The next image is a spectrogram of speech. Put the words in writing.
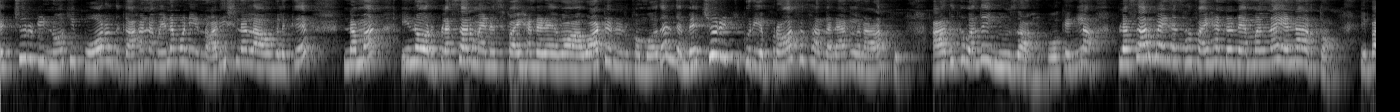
மெச்சூரிட்டி நோக்கி போகிறதுக்காக நம்ம என்ன பண்ணிடணும்? அடிஷ்னலாக அவங்களுக்கு நம்ம இன்னும் ஒரு plus or minus five hundred water இருக்கும்போது அந்த மெச்சூரிட்டிக்குரிய ப்ராசஸ் அந்த நேரத்தில் நடக்கும். அதுக்கு வந்து யூஸ் ஆகும். ஓகேங்களா plus or minus five hundred எம்எல்னா என்ன அர்த்தம்? இப்போ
